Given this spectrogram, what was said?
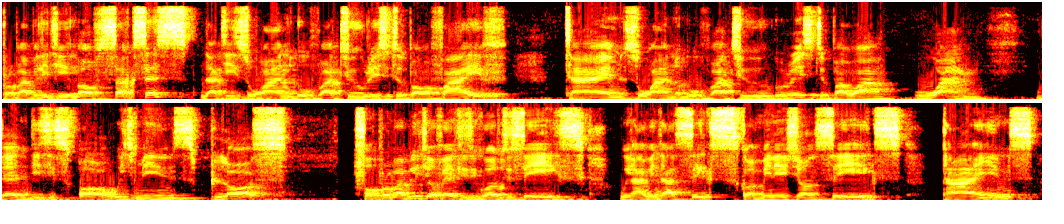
probability of success that is 1 over 2 raised to power 5 times 1 over 2 raised to power 1 then this is all which means plus for probability of x is equal to 6 we have it as 6 combination 6 times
